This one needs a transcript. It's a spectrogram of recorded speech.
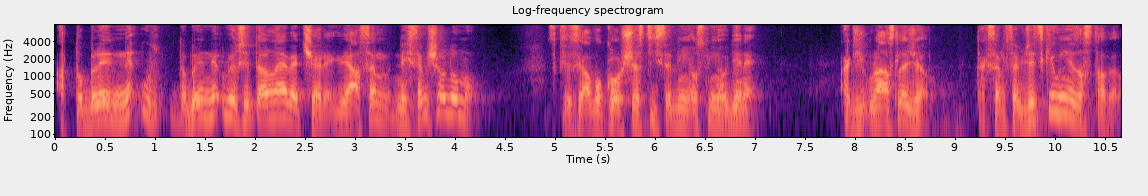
A to byly, neu, to byly neuvěřitelné večery, kdy já jsem, než jsem šel domů, okolo 6, 7, 8 hodiny, a když u nás ležel, tak jsem se vždycky u něj zastavil.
